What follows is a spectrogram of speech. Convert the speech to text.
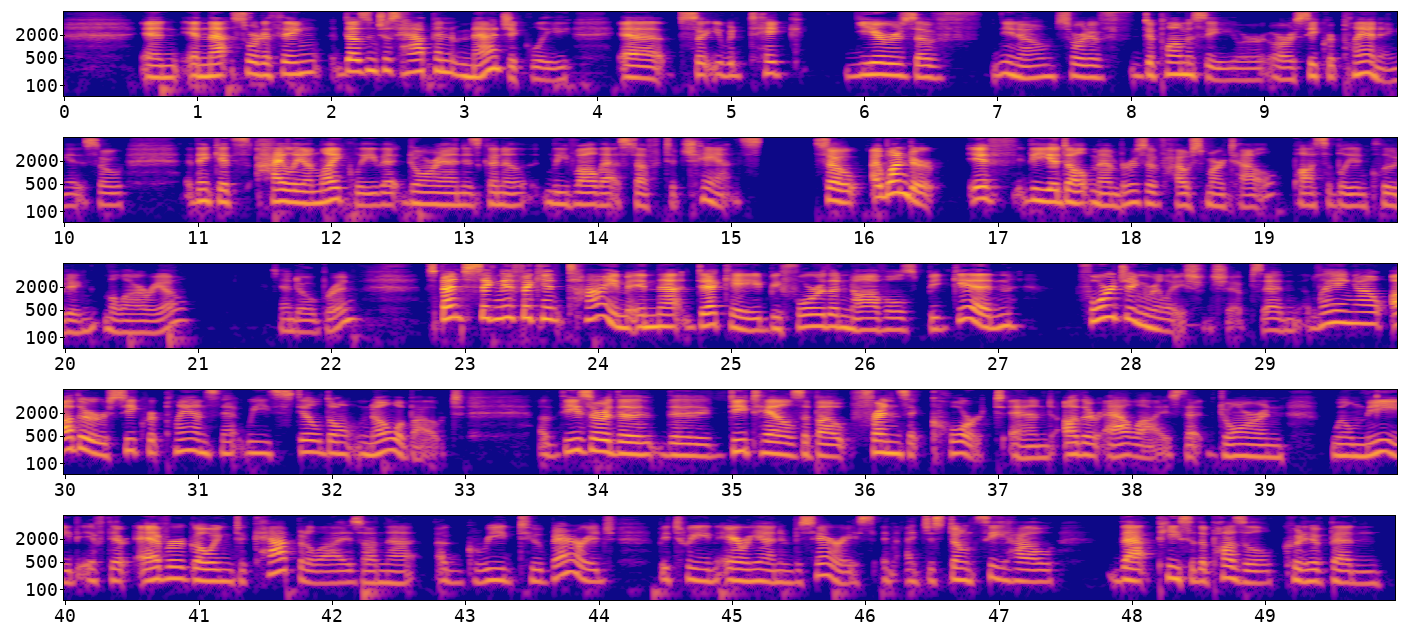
And, and that sort of thing doesn't just happen magically. Uh, so it would take years of you know, sort of diplomacy or, or secret planning. So I think it's highly unlikely that Doran is going to leave all that stuff to chance. So I wonder if the adult members of House Martell, possibly including Mellario and Oberyn, spent significant time in that decade before the novels begin forging relationships and laying out other secret plans that we still don't know about. Uh, these are the the details about friends at court and other allies that Dorne will need if they're ever going to capitalize on that agreed to marriage between Arianne and Viserys. And I just don't see how that piece of the puzzle could have been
